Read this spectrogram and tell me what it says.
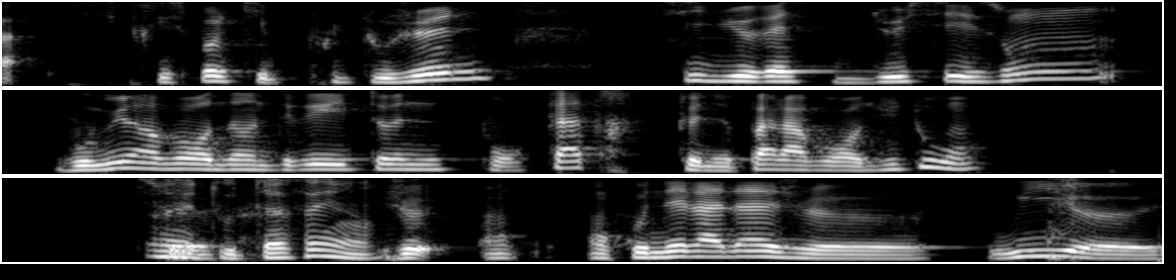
ah, Chris Paul qui est plutôt jeune, s'il lui reste deux saisons, vaut mieux avoir d'Andre Ayton pour quatre que ne pas l'avoir du tout. Hein. Oui, tout à fait. Hein. Je, on, connaît l'adage. Euh, oui, il euh,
